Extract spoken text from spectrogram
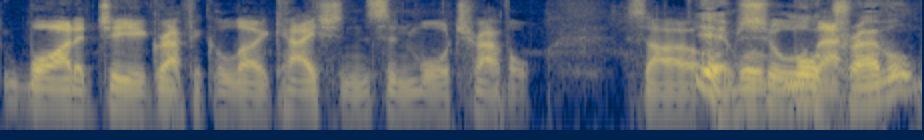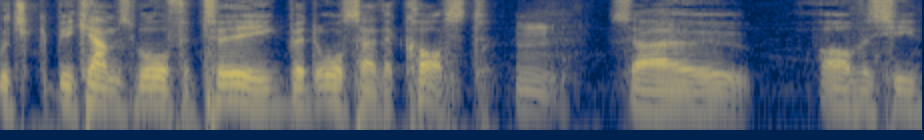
wider geographical locations and more travel. So Yeah, I'm well, sure more that travel, which becomes more fatigue, but also the cost. Hmm. So obviously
